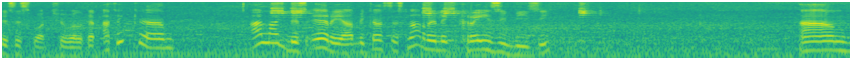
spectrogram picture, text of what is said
this is what you will get. I think um, I like this area because it's not really crazy busy. Um,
